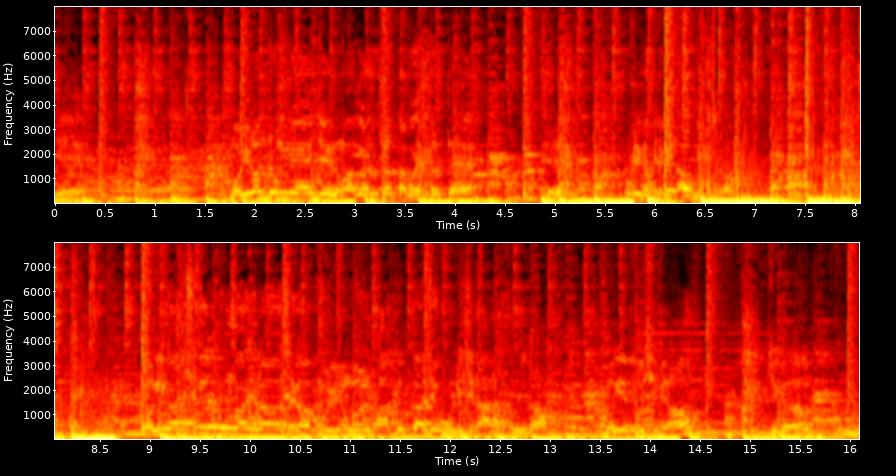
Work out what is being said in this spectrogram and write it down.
예. 뭐 이런 종류의 이제 음악을 틀었다고 했을 때, 예. 소리가 이렇게 나오겠죠. 여기가 실내 공간이라 제가 볼륨을 다 끝까지 올리지는 않았습니다. 여기 보시면 지금 음,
